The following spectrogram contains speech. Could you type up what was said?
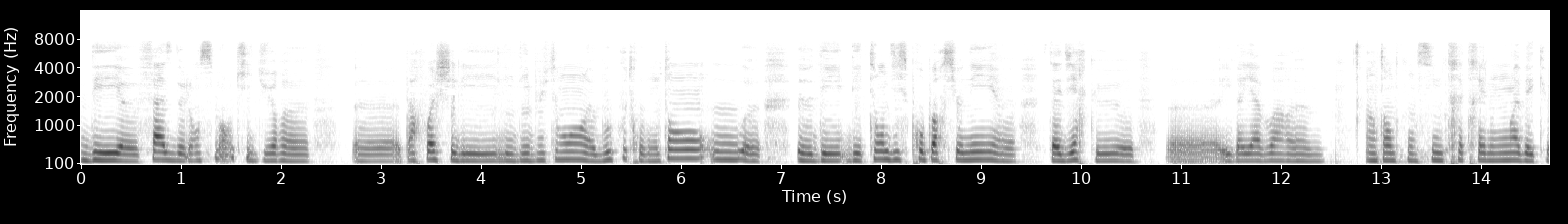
des phases de lancement qui durent parfois chez les, débutants euh, beaucoup trop longtemps ou euh, des, des, temps disproportionnés, c'est-à-dire que il va y avoir un temps de consigne très très long avec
